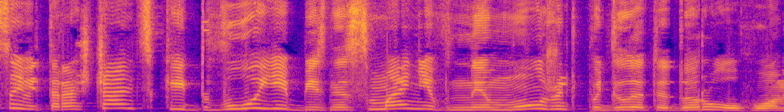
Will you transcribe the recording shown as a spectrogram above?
масиві Таращанський двоє бізнесменів не можуть поділити дорогу.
